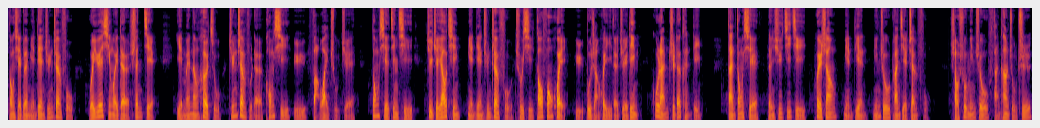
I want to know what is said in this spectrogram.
东协对缅甸军政府违约行为的申诫，也没能吓阻军政府的空袭与法外处决。东协近期拒绝邀请缅甸军政府出席高峰会与部长会议的决定，固然值得肯定。但东协仍需积极会商缅甸民族团结政府、少数民族反抗组织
